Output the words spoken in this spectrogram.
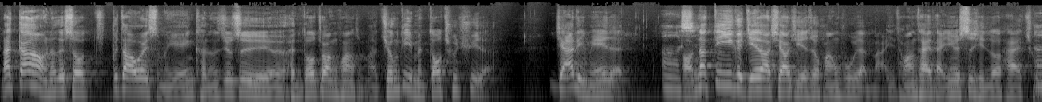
那刚好那个时候不知道为什么原因，可能就是很多状况，什么兄弟们都出去了，家里没人。哦，那第一个接到消息的是黄夫人嘛，黄太太，因为事情都是她在处理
